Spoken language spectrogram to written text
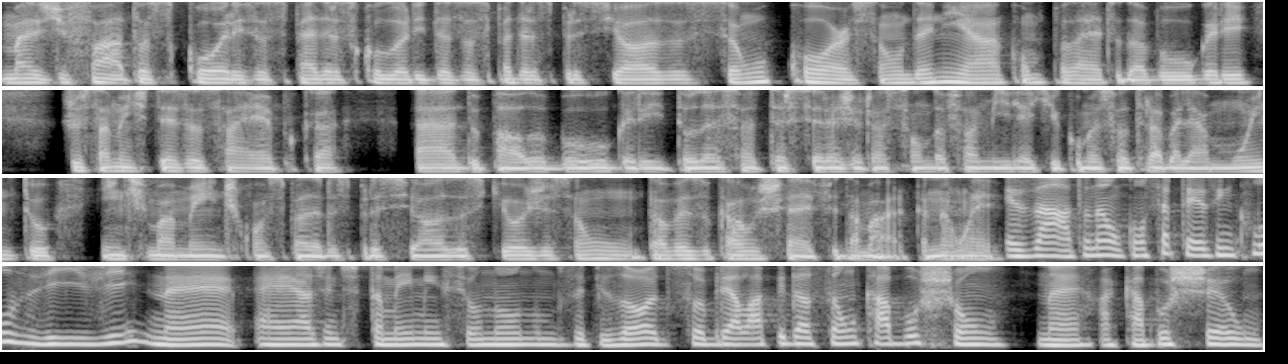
mas de fato as cores, as pedras coloridas, as pedras preciosas são o core, são o DNA completo da Bulgari, justamente desde essa época uh, do Paulo Bulgari, toda essa terceira geração da família que começou a trabalhar muito intimamente com as pedras preciosas, que hoje são talvez o carro-chefe da marca, não é? Exato, não, com certeza. Inclusive, né, é, a gente também mencionou num dos episódios sobre a lapidação cabochon, né, a cabochão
